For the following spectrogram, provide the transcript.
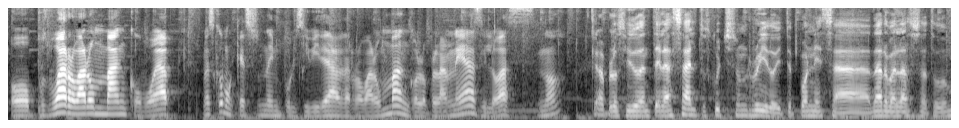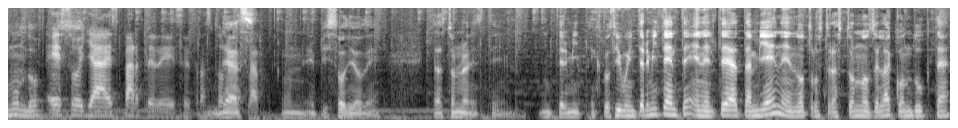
O pues voy a robar un banco, voy a... No es como que es una impulsividad de robar un banco, lo planeas y lo haces, ¿no? Claro, pero si durante el asalto escuchas un ruido y te pones a dar balazos a todo el mundo, pues, Eso ya es parte de ese trastorno, ya es claro. un episodio de trastorno este, explosivo intermitente. En el TEA también, en otros trastornos de la conducta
